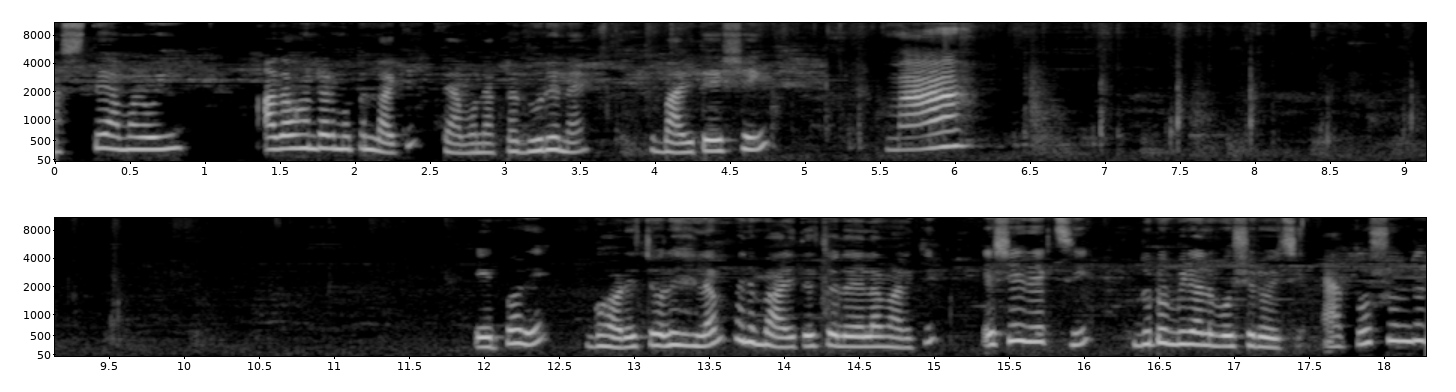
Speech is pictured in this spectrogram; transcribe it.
আসতে আমার ওই আধা ঘণ্টার মতন লাগে, তেমন একটা দূরে নেয়। তো বাড়িতে এসেই মা এরপরে ঘরে চলে এলাম মানে বাড়িতে চলে এলাম আর কি। এসেই দেখছি দুটো বিড়াল বসে রয়েছে। এত সুন্দর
